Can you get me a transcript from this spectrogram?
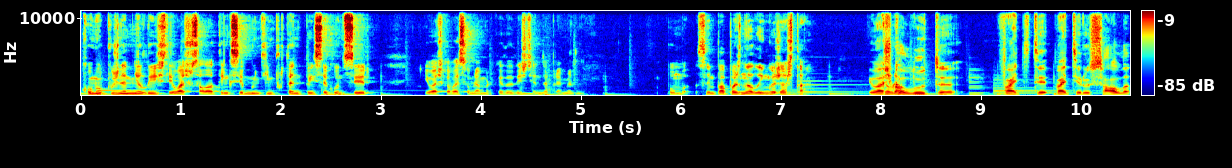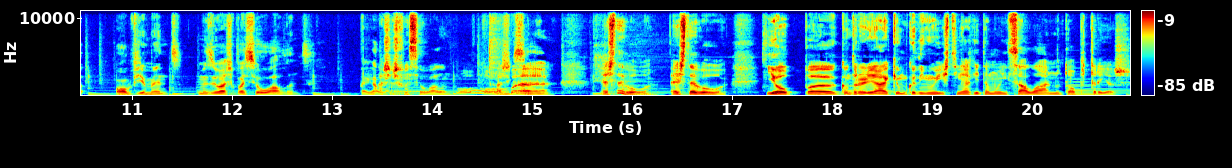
como eu pus na minha lista, eu acho que o Salah tem que ser muito importante para isso acontecer. Eu acho que ele vai ser o melhor marcador deste ano da Premier League. Pumba, sem papas na língua já está. Eu acho que a luta vai ter, vai ter o Sala, obviamente, mas eu acho que vai ser o Haaland. Pega. Achas que vai ser o Alan? Oh. Esta é boa, esta é boa. E eu, para contrariar aqui um bocadinho isto, tinha aqui também Salah no top 3.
